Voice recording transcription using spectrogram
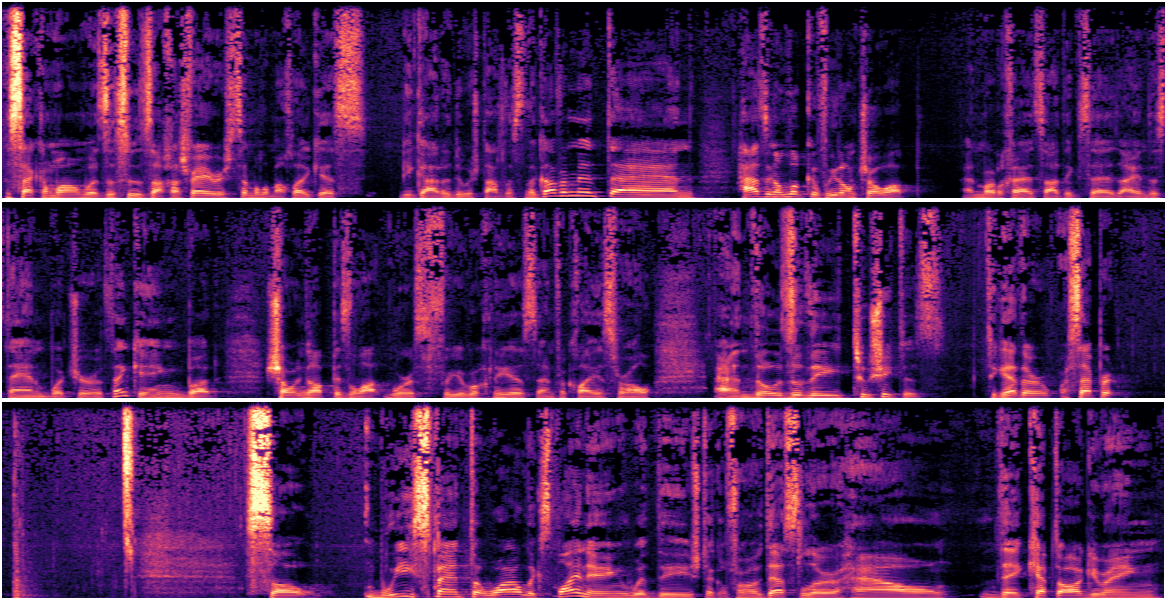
The second one was the Susa Hashverish, similar machlekes. You got to do a status in the government, and how's it going to look if we don't show up? And Mordechai Tzaddik says, I understand what you're thinking, but showing up is a lot worse for Yeruchnius and for Klal Yisrael. And those are the two shitas, together or separate. So we spent a while explaining with the shtickle from Dessler how they kept arguing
